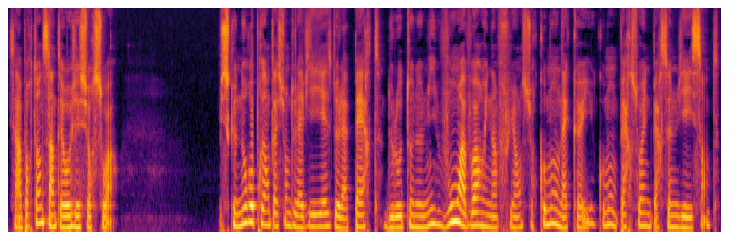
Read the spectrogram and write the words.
c'est important de s'interroger sur soi. Puisque nos représentations de la vieillesse, de la perte, de l'autonomie vont avoir une influence sur comment on accueille, comment on perçoit une personne vieillissante.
